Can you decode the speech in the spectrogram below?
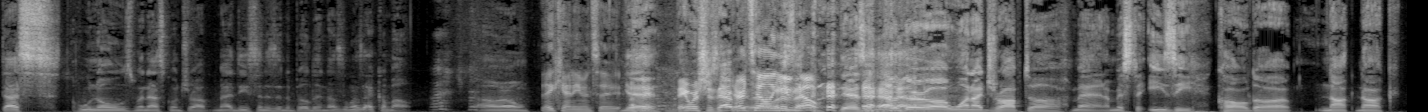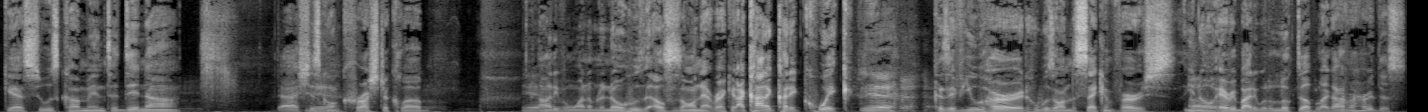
that's who knows when that's gonna drop. Mad Decent is in the building. That's when's that come out? I don't know. They can't even say it. Yeah. They were Shazamming They're it. telling you that? no. There's another uh, one I dropped. Uh, man, a Mr. Eazi called uh, "Knock Knock." Guess who's coming to dinner? That's just Yeah. gonna crush the club. I don't even want them to know who else is on that record. I kind of cut it quick Yeah. because if you heard who was on the second verse, you know everybody would have looked up like I haven't heard this.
